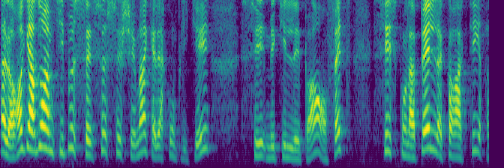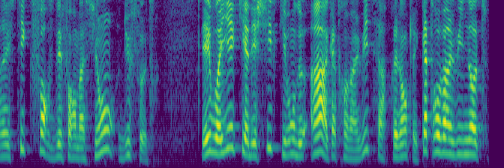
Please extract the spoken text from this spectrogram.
Alors, regardons un petit peu ce, ce schéma qui a l'air compliqué, mais qui ne l'est pas. En fait, c'est ce qu'on appelle la caractéristique force-déformation du feutre. Et vous voyez qu'il y a des chiffres qui vont de 1 à 88, ça représente les 88 notes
